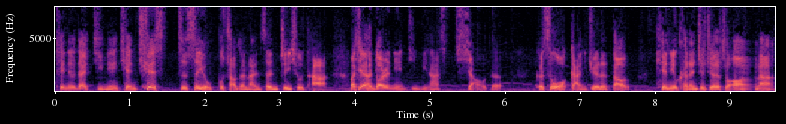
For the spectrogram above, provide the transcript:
田妞在几年前确实只是有不少的男生追求她，而且很多人年纪比她小的。可是我感觉得到，田妞可能就觉得说，哦，那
